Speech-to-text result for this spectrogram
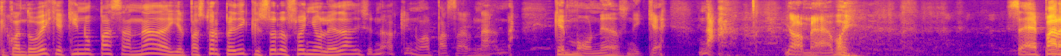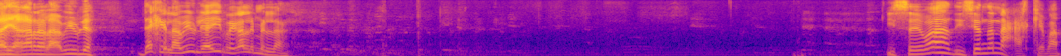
que cuando ve que aquí no pasa nada y el pastor predica y solo sueño le da, dice, no, aquí no va a pasar nada, qué monedas ni qué, no, yo me voy. Se para y agarra la Biblia. Deje la Biblia ahí, regálemela. Y se va diciendo, nada, ¿qué va,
